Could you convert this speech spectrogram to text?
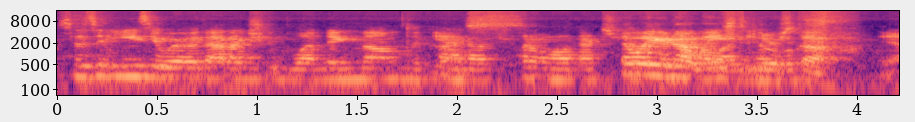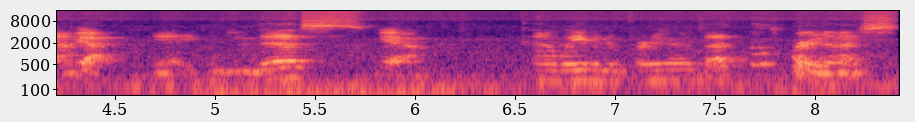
So it's an easy way without actually blending them to kind Yes. of put them all next to That way you're not wasting your stuff. Yeah. Yeah. Yeah, you can do this. Yeah. Kind of wave it in front of you. That, that's pretty nice.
